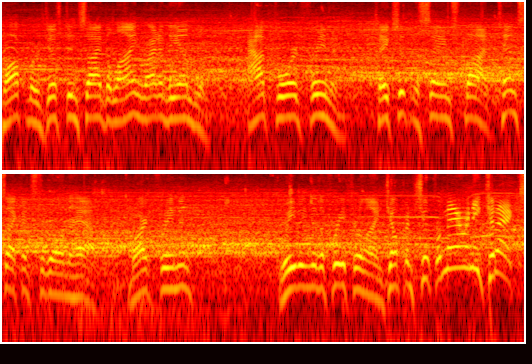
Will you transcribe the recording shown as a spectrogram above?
Moffmer just inside the line, right of the emblem. Out for it, Freeman. Takes it in the same spot. 10 seconds to go in the half. Mark Freeman weaving to the free throw line. Jump and shoot from there, and he connects.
